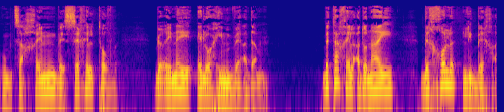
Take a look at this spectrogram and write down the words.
ומצא חן ושכל טוב בעיני אלוהים ואדם. בטח אל אדוני בכל לבך,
